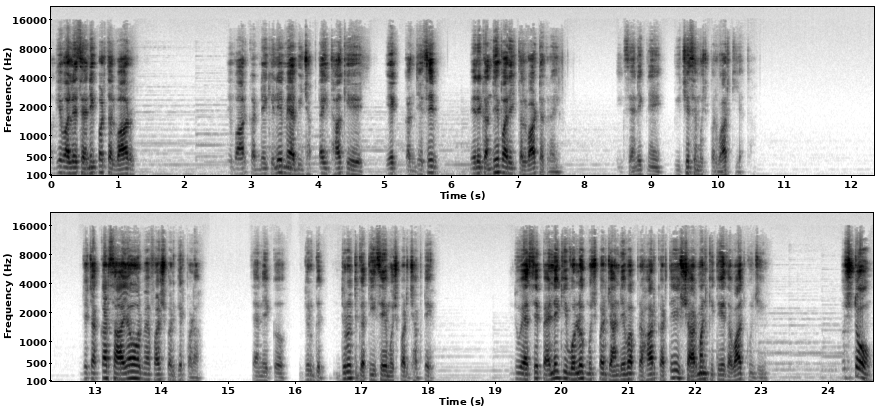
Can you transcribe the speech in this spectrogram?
आगे वाले सैनिक पर तलवार वार करने के लिए मैं अभी झपटा ही था कि एक कंधे से मेरे कंधे पर एक तलवार टकराई। एक सैनिक ने पीछे से मुझ पर वार किया था। मुझे चक्कर सा आया और मैं फर्श पर गिर पड़ा। सैनिक द्रुत गति से मुझ पर झपटे। किंतु ऐसे पहले कि वो लोग मुझ पर जानलेवा प्रहार करते, शारमन की तेज आवाज़ गूंजी। दुष्टो,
